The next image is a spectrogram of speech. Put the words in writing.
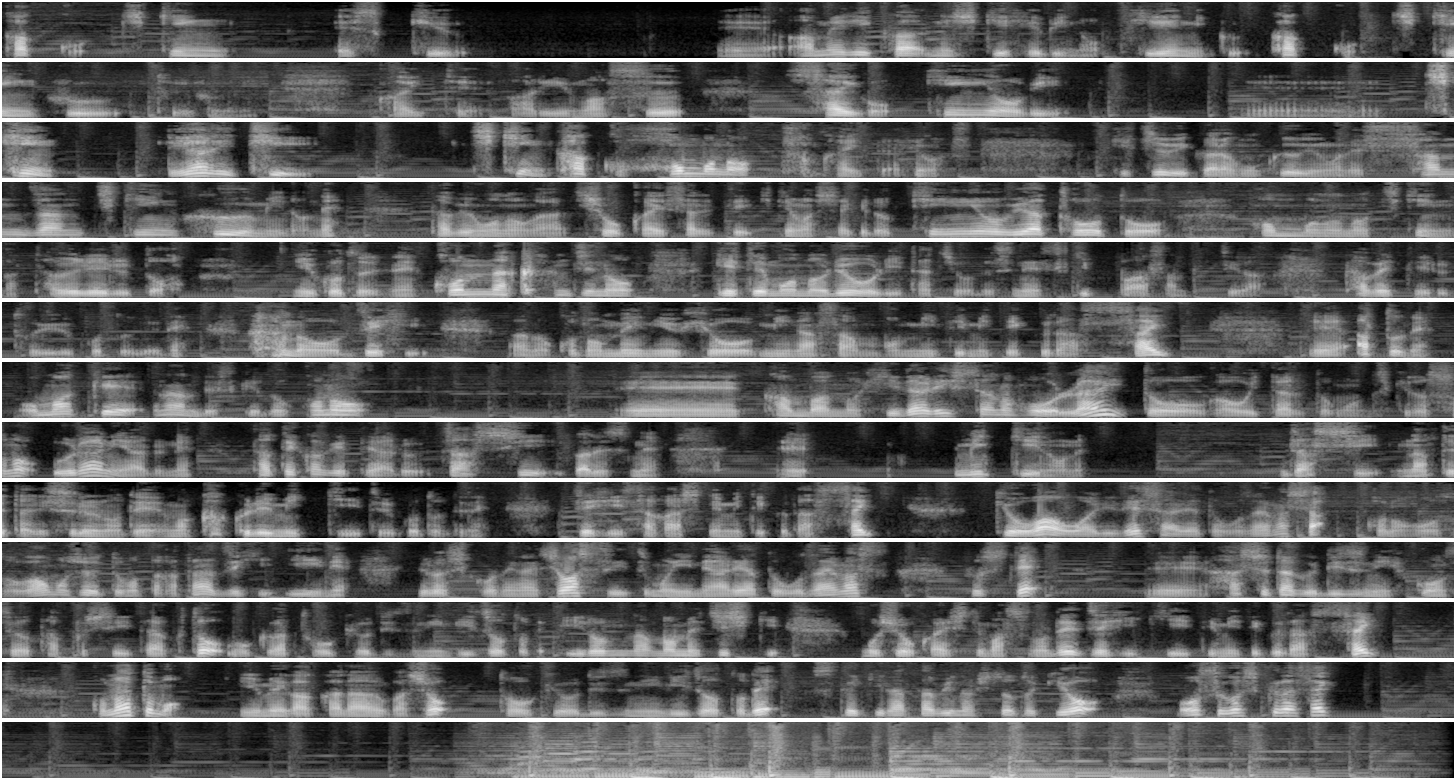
カッコ、チキン SQ。えー、アメリカニシキヘビのヒレ肉、カッコ、チキン風という風に書いてあります。最後、金曜日、えー、チキン、リアリティ、チキン、かっこ本物と書いてあります。月曜日から木曜日まで散々チキン風味のね、食べ物が紹介されてきてましたけど、金曜日はとうとう本物のチキンが食べれるということでね、こんな感じのゲテモノ料理たちをですね、スキッパーさんたちが食べているということでね、あの、ぜひ、あの、このメニュー表皆さんも見てみてください。えー、あとね、おまけなんですけど、この、えー、看板の左下の方、ライトが置いてあると思うんですけど、その裏にあるね、立てかけてある雑誌がですね、え、ミッキーのね、雑誌になってたりするので、まあ、隠れミッキーということでね、ぜひ探してみてください。今日は終わりです。ありがとうございました。この放送が面白いと思った方は、ぜひいいね、よろしくお願いします。いつもいいねありがとうございます。そして、えー、ハッシュタグディズニー副音声をタップしていただくと、僕が東京ディズニーリゾートでいろんな豆知識ご紹介してますので、ぜひ聞いてみてください。この後も夢が叶う場所、東京ディズニーリゾートで素敵な旅のひとときをお過ごしください。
